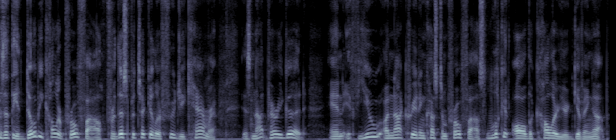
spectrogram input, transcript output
is that the Adobe Color Profile for this particular Fuji camera is not very good. And if you are not creating custom profiles, look at all the color you're giving up.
